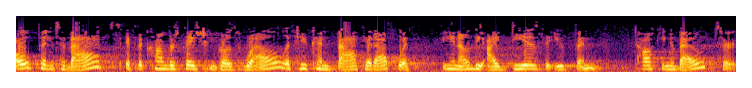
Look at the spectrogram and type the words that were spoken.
open to that if the conversation goes well, if you can back it up with, you know, the ideas that you've been talking about or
